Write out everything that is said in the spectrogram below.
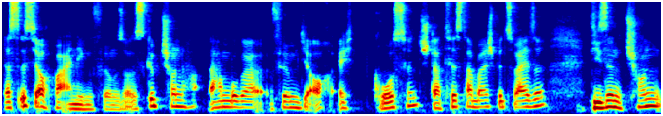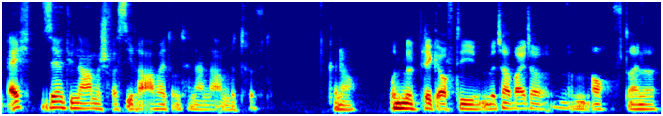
das ist ja auch bei einigen Firmen so. Es gibt schon Hamburger Firmen, die auch echt groß sind, Statista beispielsweise, die sind schon echt sehr dynamisch, was ihre Arbeit untereinander anbetrifft. Genau. Und mit Blick auf die Mitarbeiter, ähm, auch auf deine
